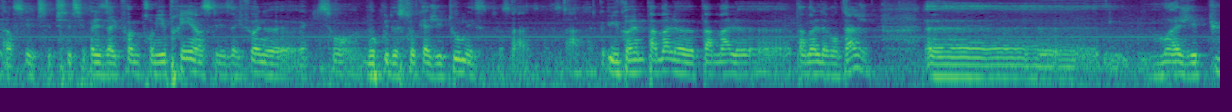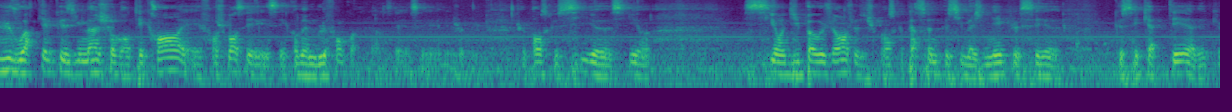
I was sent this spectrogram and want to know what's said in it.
alors c'est pas les iPhones premier prix, hein, c'est les iPhones euh, qui sont beaucoup de stockage et tout, mais ça, a eu quand même pas mal, pas mal, pas mal d'avantages. moi, j'ai pu voir quelques images sur grand écran et, franchement, c'est quand même bluffant. Quoi. je, pense que si, si, si on ne le dit pas aux gens, je, pense que personne ne peut s'imaginer que c'est c'est capté avec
